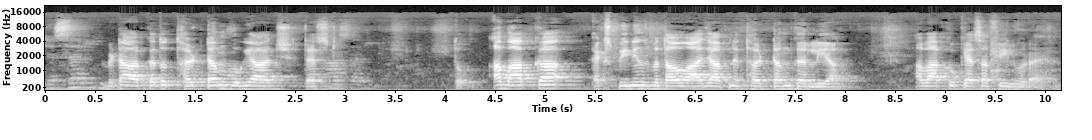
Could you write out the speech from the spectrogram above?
यस सर बेटा आपका तो थर्ड टर्म हो गया आज टेस्ट हाँ तो अब आपका एक्सपीरियंस बताओ आज आपने थर्ड टर्म कर लिया। अब आपको कैसा फील हो रहा है?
